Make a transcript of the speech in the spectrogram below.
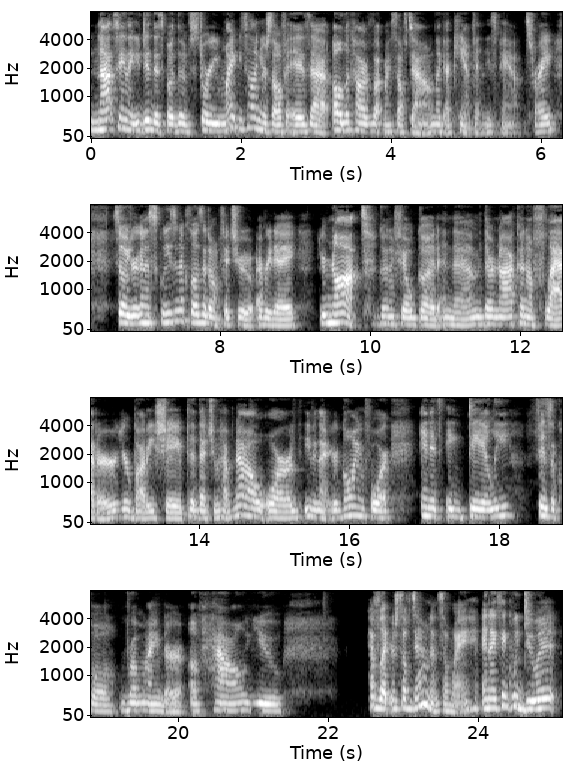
not saying that you did this but the story you might be telling yourself is that oh look how i've let myself down. Like i can't fit in these pants right? So you're going to squeeze into clothes that don't fit you every day. You're not going to feel good in them. They're not going to flatter your body shape that you have now or even that you're going for. And it's a daily physical reminder of how you have let yourself down in some way. And I think we do it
